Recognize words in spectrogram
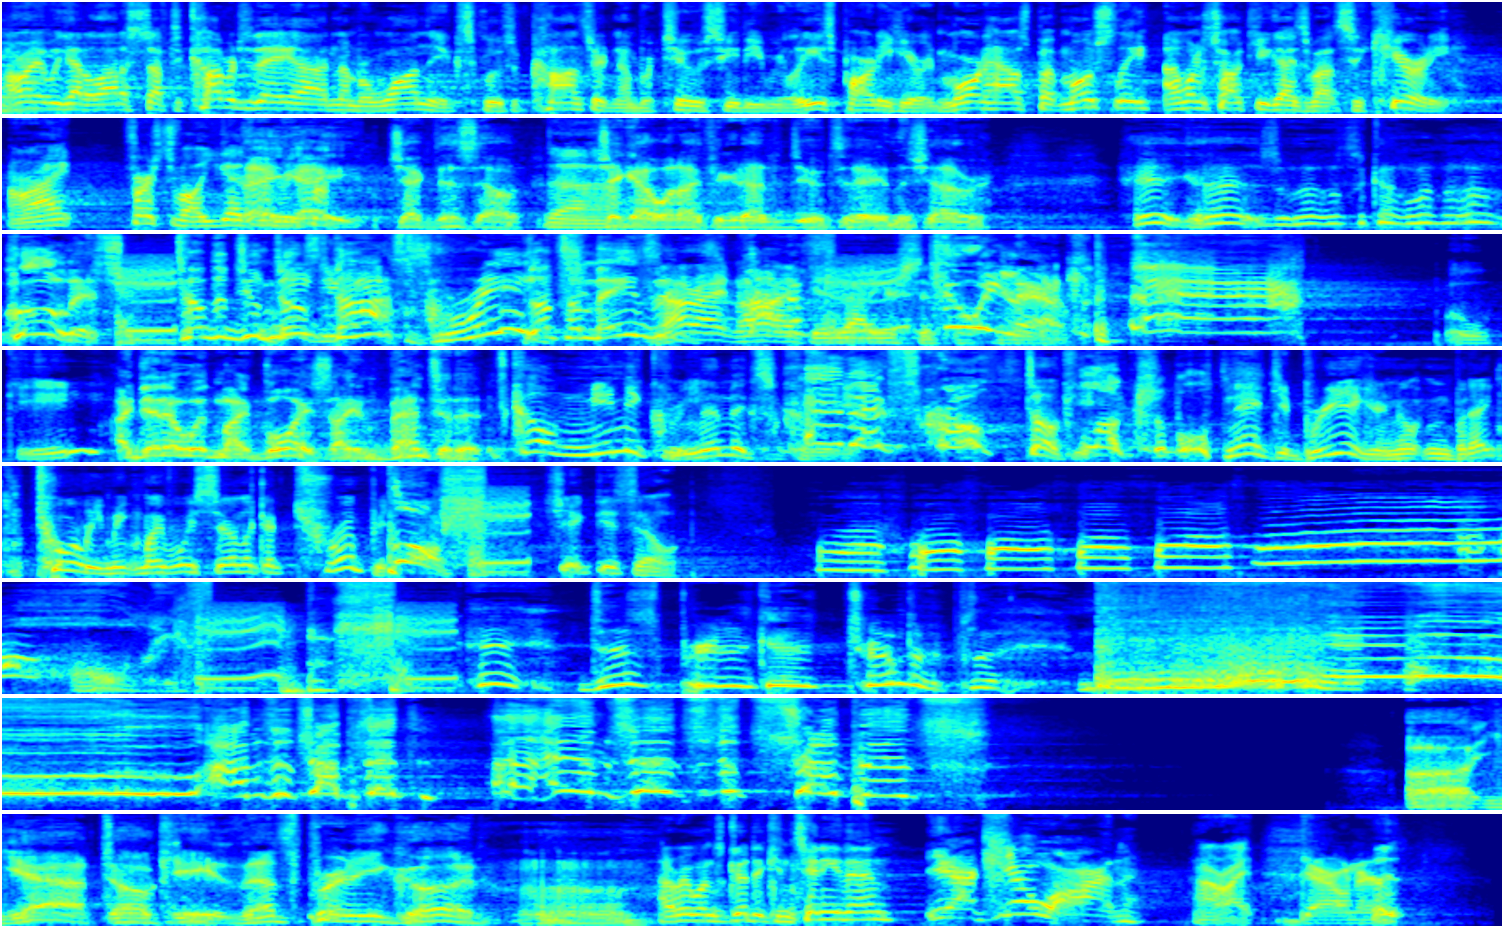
All right, we got a lot of stuff to cover today. Uh, number one, the exclusive concert. Number two, CD release party here at Morehouse. But mostly, I want to talk to you guys about security. All right? First of all, you guys. Hey, hey, check this out. Uh, check out what I figured out to do today in the shower. Hey guys, what's going on? Holy shit! How did you just Dude, that? it's great. That's amazing. All right, all right, get it out of your system. Doing that. Okay. I did it with my voice. I invented it. It's called mimicry. Mimicry. And extra Toki. flexible. Not to brag or nothing, but I can totally make my voice sound like a trumpet. Bullshit. Check this out. Holy shit. Hey, that's pretty good trumpet playing. I'm the trumpet. I am the, the trumpets. Uh, yeah, Toki, that's pretty good. Everyone's good to continue then? Yeah, go on. All right. Downer. Let-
